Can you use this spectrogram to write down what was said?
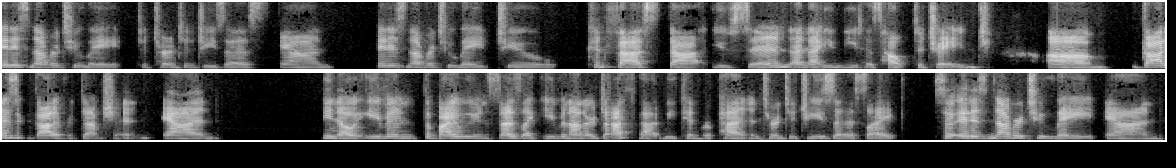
it is never too late to turn to Jesus and it is never too late to confess that you've sinned and that you need his help to change. Um, God is a God of redemption. And, you know, even the Bible even says, like, even on our deathbed, we can repent and turn to Jesus. Like, so it is never too late. And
